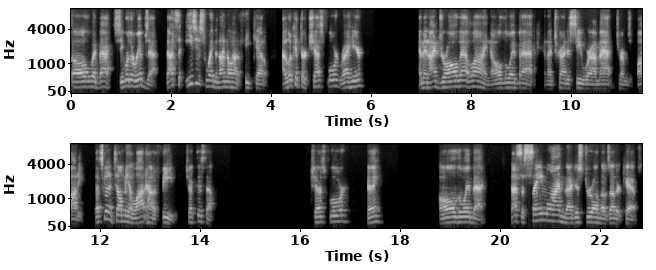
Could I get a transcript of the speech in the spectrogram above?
all the way back. See where the ribs at. That's the easiest way that I know how to feed cattle. I look at their chest floor right here, and then I draw that line all the way back, and I try to see where I'm at in terms of body. That's going to tell me a lot how to feed. Check this out. Chest floor, okay, all the way back. That's the same line that I just drew on those other calves.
